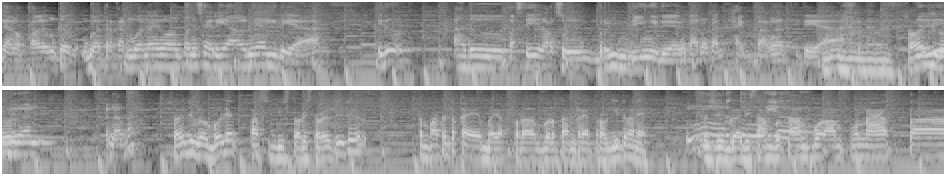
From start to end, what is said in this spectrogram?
kalau kalian ter- buat rekan buana yang nonton serialnya gitu ya, itu aduh pasti langsung berinding gitu ya karena kan hype banget gitu ya. Hmm, soalnya Jadi juga dengan kenapa? soalnya juga gue liat pas di story story itu, itu tempatnya tuh kayak banyak perabotan retro gitu kan ya. Terus Hmm, juga betul, disambut iya. lampu lampu Natal,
